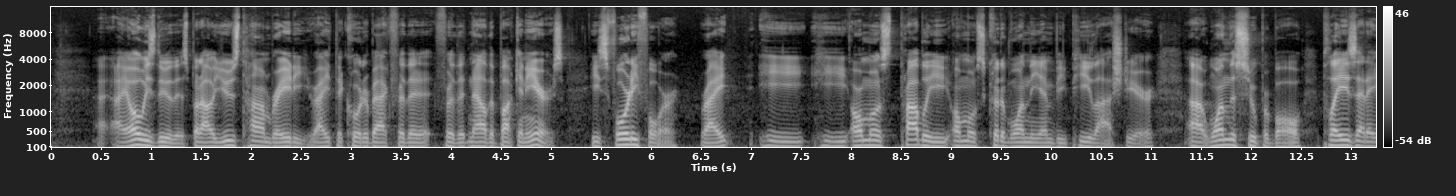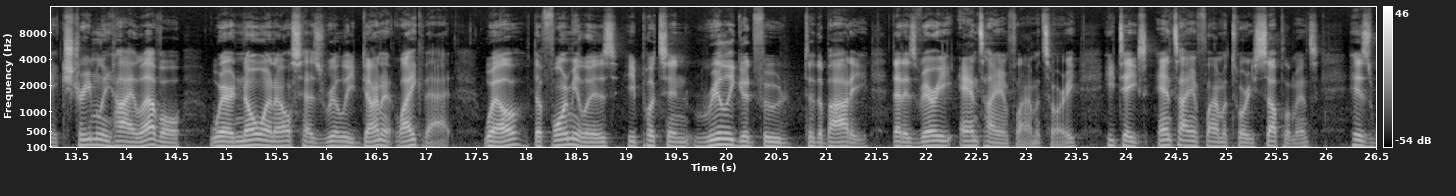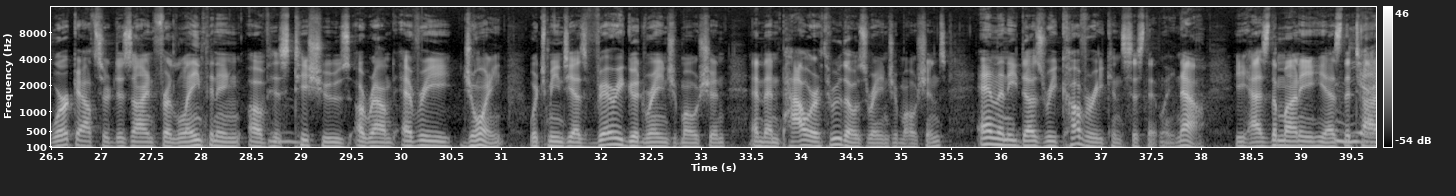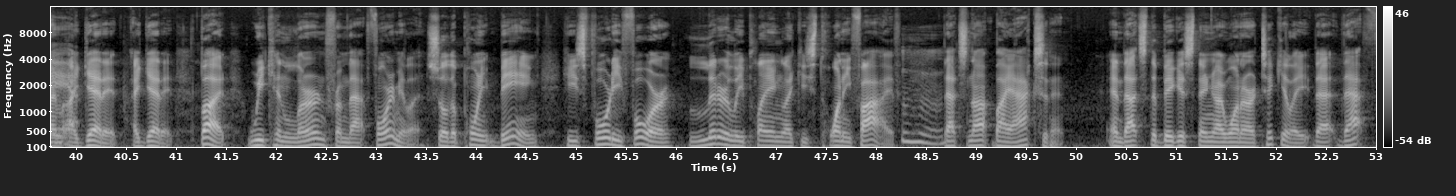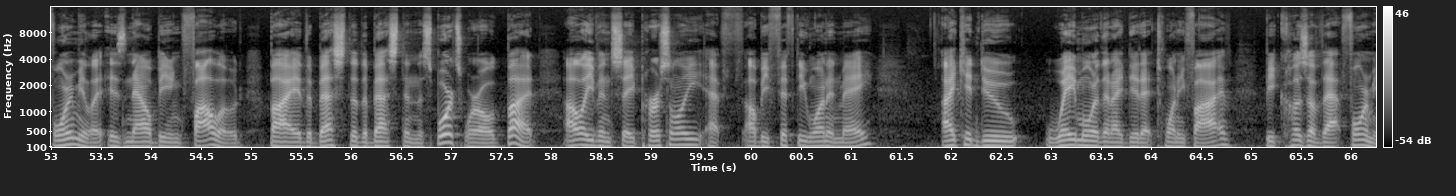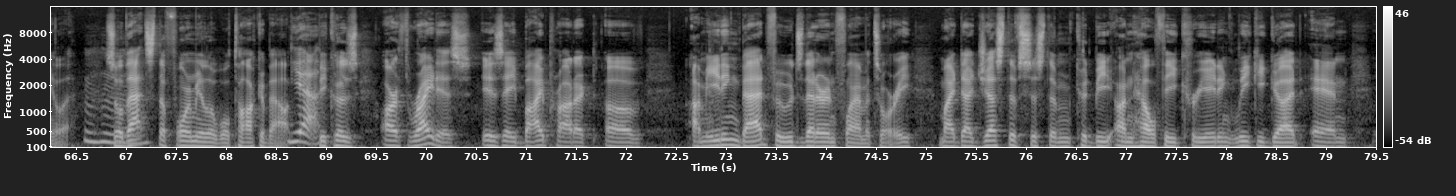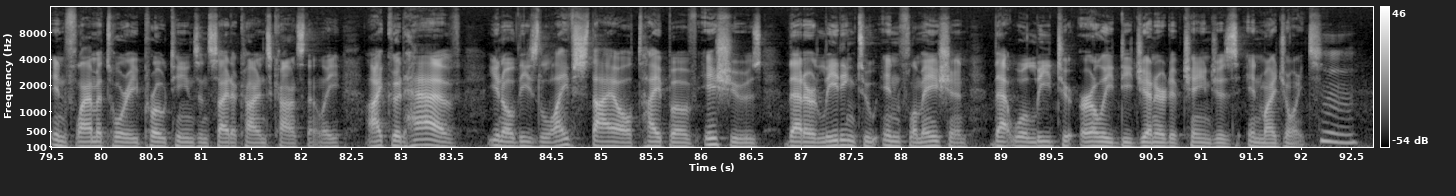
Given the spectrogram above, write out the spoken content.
I, always do this, but I'll use Tom Brady, right, the quarterback for the for the now the Buccaneers. He's 44, right? He he almost probably almost could have won the MVP last year. Uh, won the Super Bowl. Plays at an extremely high level where no one else has really done it like that. Well, the formula is he puts in really good food to the body that is very anti inflammatory. He takes anti inflammatory supplements. His workouts are designed for lengthening of his mm. tissues around every joint, which means he has very good range of motion and then power through those range of motions. And then he does recovery consistently. Now, he has the money, he has the Yeah, time. yeah. I get it. I get it. But we can learn from that formula. So the point being, he's 44, literally playing like he's 25. Mm-hmm. That's not by accident. And that's the biggest thing I want to articulate that that formula is now being followed by the best of the best in the sports world, but I'll even say personally at I'll be 51 in May. I can do way more than I did at 25 because of that formula. So mm-hmm. that's the formula we'll talk about. Yeah. Because arthritis is a byproduct of I'm eating bad foods that are inflammatory. My digestive system could be unhealthy, creating leaky gut and inflammatory proteins and cytokines constantly. I could have, you know, these lifestyle type of issues that are leading to inflammation that will lead to early degenerative changes in my joints.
